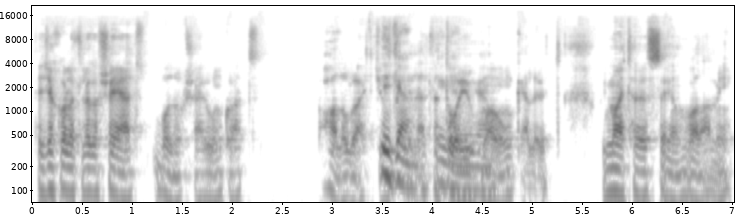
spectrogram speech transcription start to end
Tehát gyakorlatilag a saját boldogságunkat halogatjuk, igen, illetve igen, toljuk igen. magunk előtt, hogy majd ha összejön valami.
